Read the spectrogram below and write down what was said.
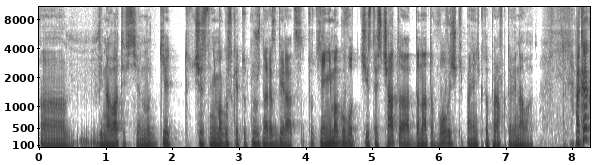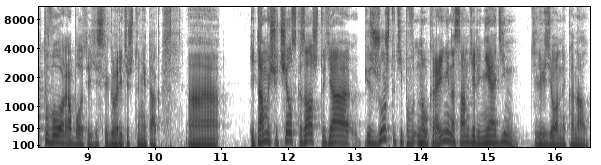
А, виноваты все. Ну, я честно не могу сказать, тут нужно разбираться. Тут я не могу вот чисто с чата от донатов Вовочки понять, кто прав, кто виноват. А как ПВО работает, если говорите, что не так? А, и там еще чел сказал, что я пизжу, что типа на Украине на самом деле не один телевизионный канал.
